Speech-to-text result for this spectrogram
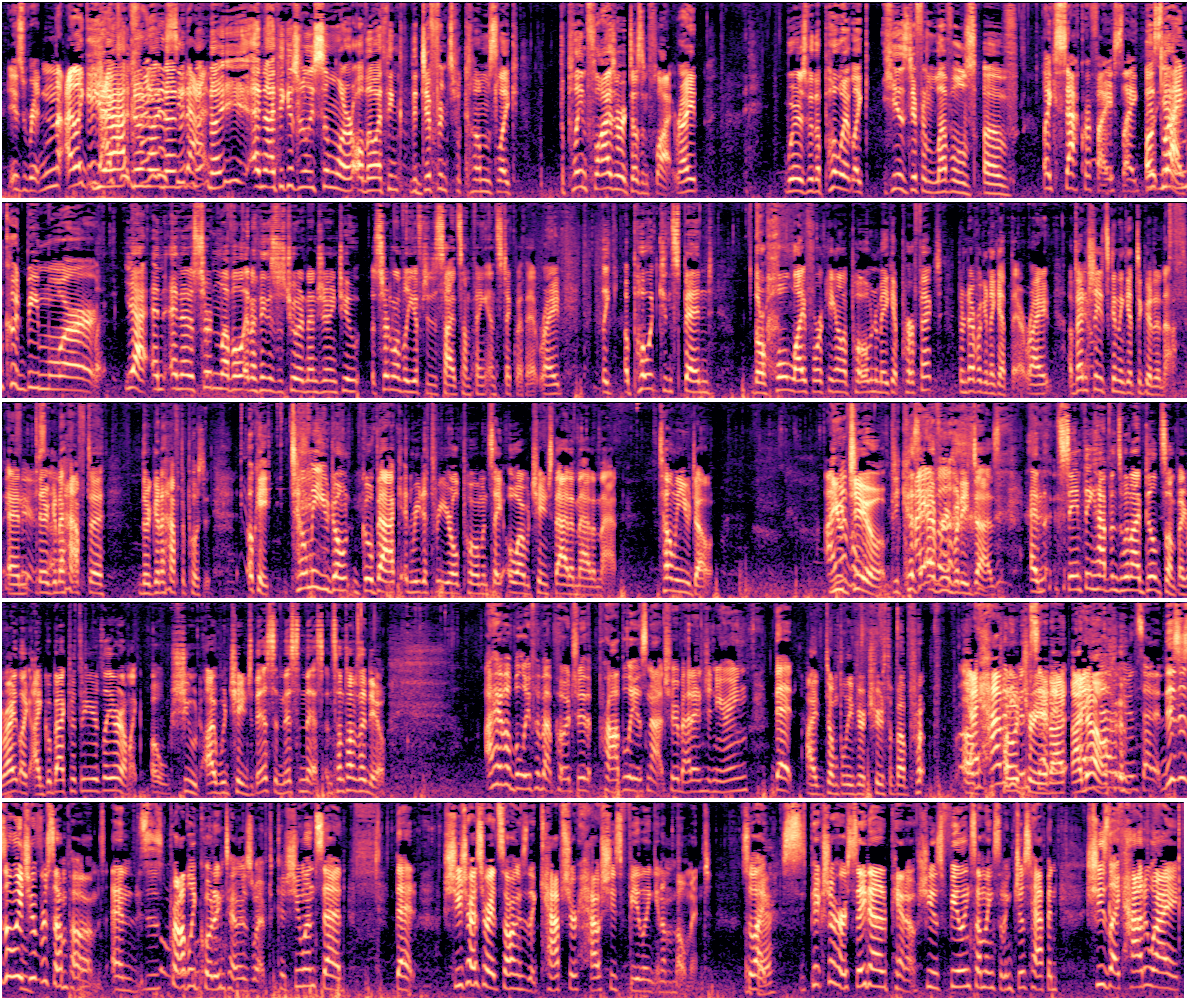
is written? I like. Yeah, I no, no, no, no, that. no, and I think it's really similar. Although I think the difference becomes like the plane flies or it doesn't fly, right? Whereas with a poet, like he has different levels of Like sacrifice. Like Oh, this yeah. line could be more. Yeah, and, and at a certain level, and I think this is true in engineering too, a certain level you have to decide something and stick with it, right? like a poet can spend their whole life working on a poem to make it perfect. They're never going to get there, right? Eventually, it's going to get to good enough, and they're going to have to. They're going to have to post it. Okay, tell me you don't go back and read a three-year-old poem and say, "Oh, I would change that and that and that." Tell me you don't. I you have a- do because I have a- everybody does. And same thing happens when I build something, right? Like I go back to it three years later, I'm like, oh shoot, I would change this and this and this, and sometimes I do. I have a belief about poetry that probably is not true about engineering. That I don't believe your truth about pro- I haven't poetry, even said and I, it. I know. haven't even said it. This is only true for some poems, and this is probably quoting Taylor Swift because she once said that she tries to write songs that capture how she's feeling in a moment. So like, s- picture her sitting down at a piano. She is feeling something. Something just happened. She's like, how do I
